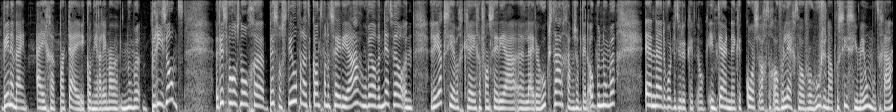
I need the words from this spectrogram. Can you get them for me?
binnen mijn eigen partij. Ik kan hier alleen maar noemen brisant. Het is vooralsnog uh, best wel stil vanuit de kant van het CDA. Hoewel we net wel een reactie hebben gekregen van CDA-leider Hoekstra. Dat gaan we zo meteen ook benoemen. En uh, er wordt natuurlijk ook intern, denk ik, koortsachtig overlegd over hoe ze nou precies hiermee om moeten gaan.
